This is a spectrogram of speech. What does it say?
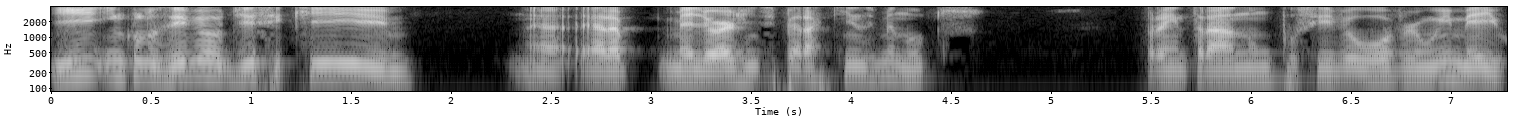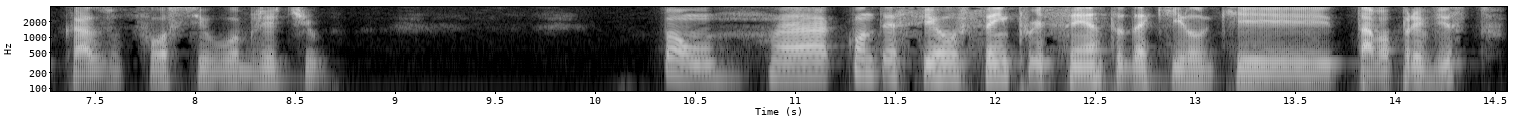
E inclusive eu disse que é, era melhor a gente esperar 15 minutos para entrar num possível over 1,5, caso fosse o objetivo. Bom, aconteceu 100% daquilo que estava previsto.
